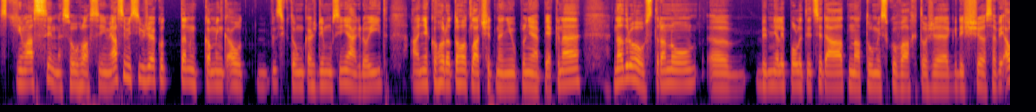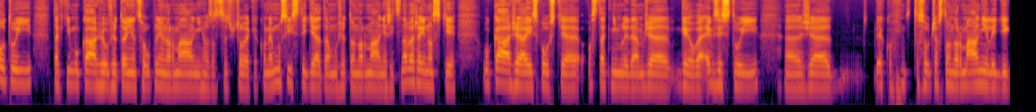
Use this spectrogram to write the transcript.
S tím asi nesouhlasím. Já si myslím, že jako ten coming out si k tomu každý musí nějak dojít a někoho do toho tlačit není úplně pěkné. Na druhou stranu eh, by měli politici dát na tu misku vah to, že když se vyautují, tak tím ukážou, že to je něco úplně normálního, za co člověk jako nemusí stydět a může to normálně říct na veřejnosti. Ukáže i spoustě ostatním lidem, že gejové existují, eh, že jako, to jsou často normální lidi,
